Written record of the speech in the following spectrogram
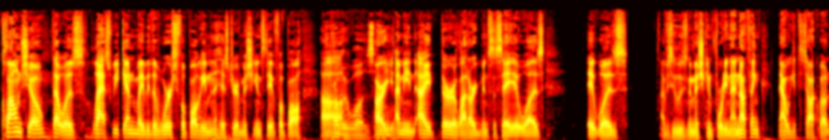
clown show that was last weekend, maybe the worst football game in the history of Michigan State football. Uh, Probably was. I argu- mean, I mean, I there are a lot of arguments to say it was. It was obviously losing to Michigan forty nine nothing. Now we get to talk about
